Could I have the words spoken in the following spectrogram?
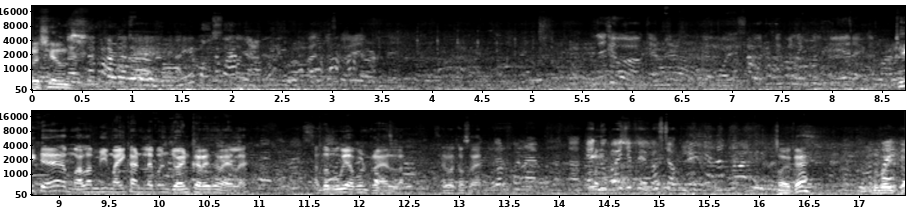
रशियन्स. ठीक आहे. मला मी माईक आणलं पण जॉईन करायचं राहिलं आहे आता बघूया आपण ट्रायलला. त्याला कसं आहे. दुबईची फेमस चॉकलेट होय काय? दुबईची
